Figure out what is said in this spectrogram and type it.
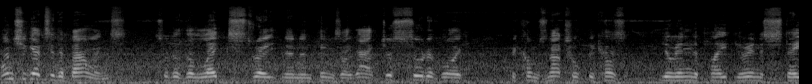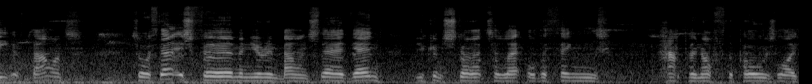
Once you get to the balance, sort of the leg straightening and things like that just sort of like becomes natural because you're in the plate, you're in a state of balance. So if that is firm and you're in balance there, then you can start to let other things happen off the pose like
